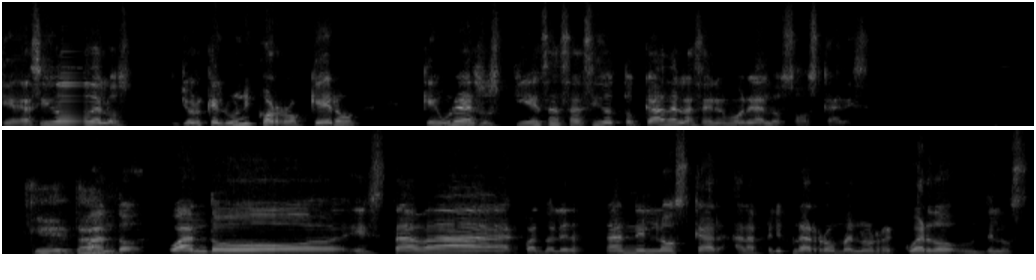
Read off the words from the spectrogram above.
que ha sido de los, yo creo que el único rockero que una de sus piezas ha sido tocada en la ceremonia de los Óscares. ¿Qué tal? Cuando, cuando estaba, cuando le dan el Oscar a la película Roma, no recuerdo de los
